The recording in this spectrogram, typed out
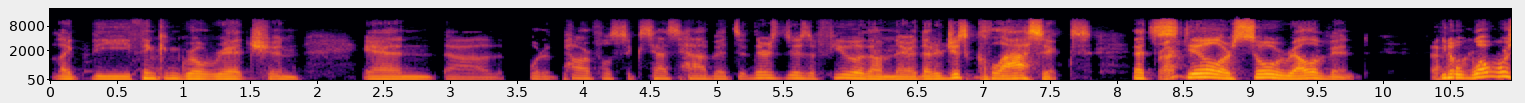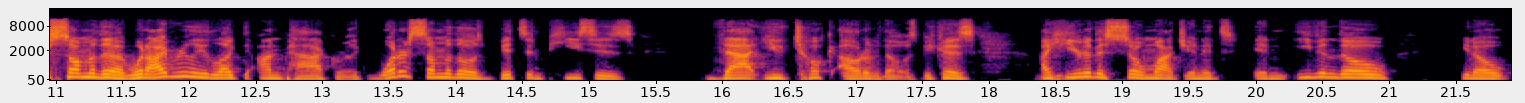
like the think and grow rich and and uh, what are powerful success habits. There's there's a few of them there that are just classics that Right. still are so relevant. You know, what were some of the what I really like to unpack or like what are some of those bits and pieces that you took out of those? Because I mm-hmm. hear this so much and it's and even though, you know,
